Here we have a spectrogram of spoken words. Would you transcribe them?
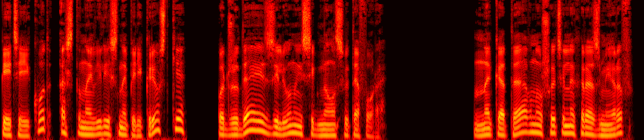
Петя и кот остановились на перекрестке, поджидая зеленый сигнал светофора. На кота внушительных размеров,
